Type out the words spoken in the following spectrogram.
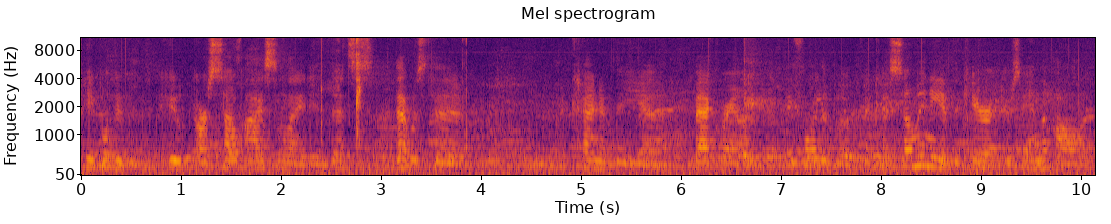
people who who are so isolated. That's that was the kind of the uh, background for the book because so many of the characters in the holler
